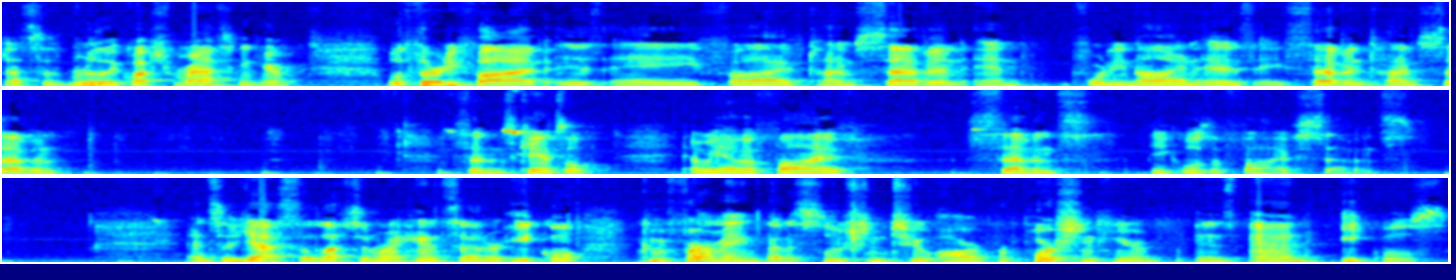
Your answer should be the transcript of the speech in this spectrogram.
That's really the question we're asking here. Well, 35 is a 5 times 7, and 49 is a 7 times 7. 7's cancel. And we have a 5 sevenths equals a 5 sevenths. And so yes, the left and right hand side are equal, confirming that a solution to our proportion here is n equals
